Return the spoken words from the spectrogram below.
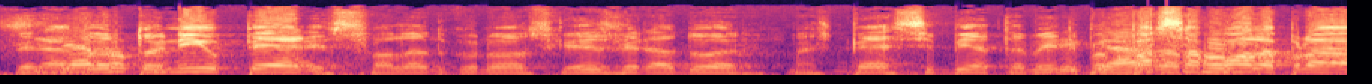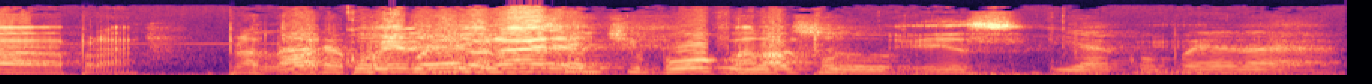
vereador Toninho com... Pérez falando conosco, ex-vereador, mas PSB também. Obrigado, Depois passa a bola para Para claro, acompanhando o Vicente Bogo, nosso, isso. e a companheira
